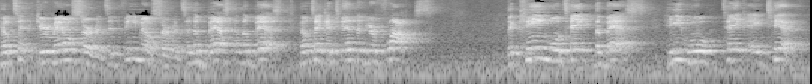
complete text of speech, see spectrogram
He'll take your male servants and female servants and the best of the best. He'll take a tenth of your flocks. The king will take the best. He will take a tenth.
